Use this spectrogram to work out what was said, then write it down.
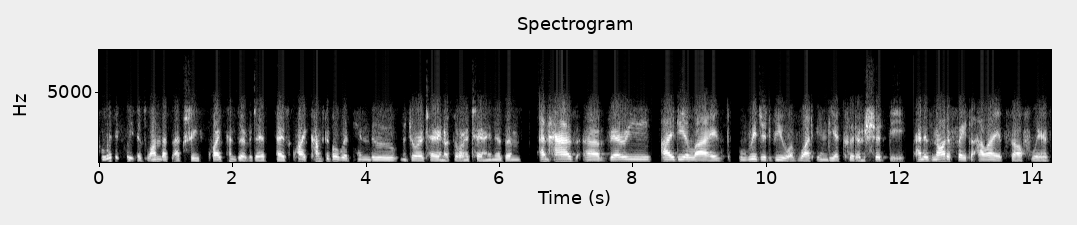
politically is one that's actually quite conservative, is quite comfortable with Hindu majoritarian authoritarianism, and has a very idealized, rigid view of what India could and should be, and is not afraid to ally itself with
